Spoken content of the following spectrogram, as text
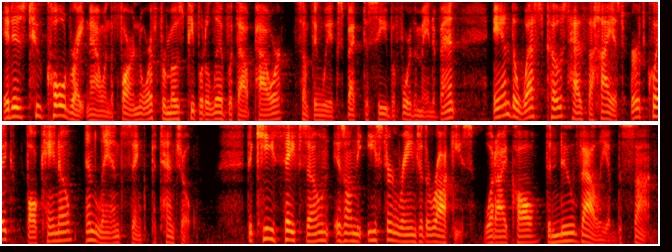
It is too cold right now in the far north for most people to live without power, something we expect to see before the main event, and the west coast has the highest earthquake, volcano, and land sink potential. The key safe zone is on the eastern range of the Rockies, what I call the New Valley of the Sun.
